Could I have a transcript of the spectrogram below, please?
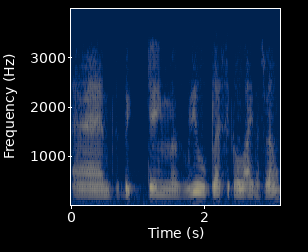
and became a real classical line as well.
